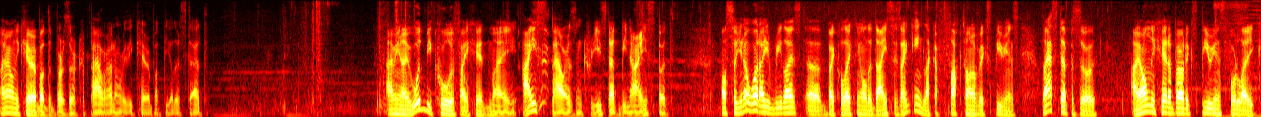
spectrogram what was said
I only care about the berserker power. I don't really care about the other stat. I mean, it would be cool if I had my ice powers increased. That'd be nice, but also, you know what I realized uh, by collecting all the dice I gained like a fuck ton of experience. Last episode, I only had about experience for like...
